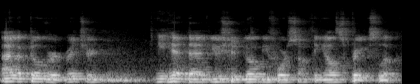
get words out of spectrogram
I looked over at Richard. He had that you should go before something else breaks look.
